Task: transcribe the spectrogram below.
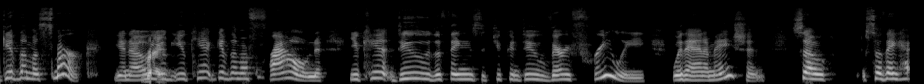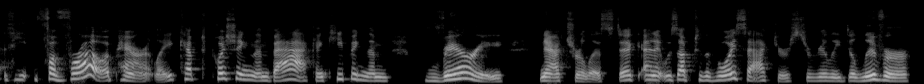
give them a smirk you know? Right. you, you can't give them a frown. You can't do the things that you can do very freely with animation. So so they had Favreau apparently kept pushing them back and keeping them very naturalistic and it was up to the voice actors to really deliver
